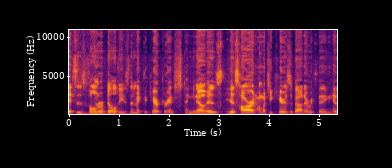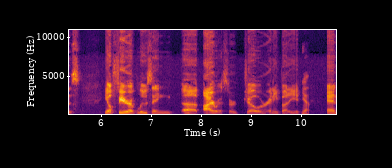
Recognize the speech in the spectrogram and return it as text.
it's his vulnerabilities that make the character interesting. You know his his heart, how much he cares about everything, his you know fear of losing uh, Iris or Joe or anybody Yeah. and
